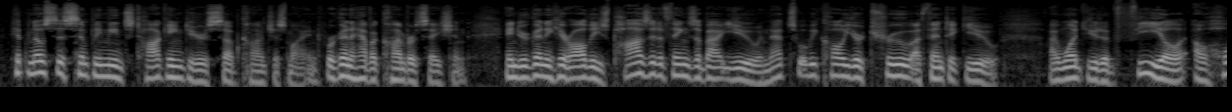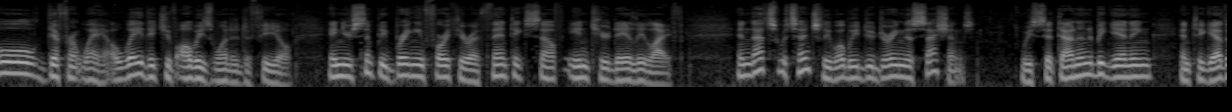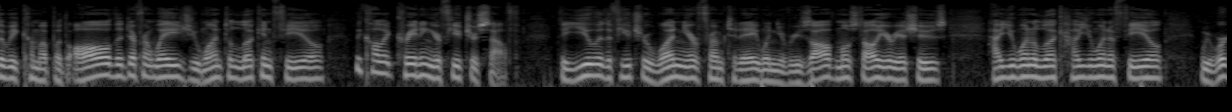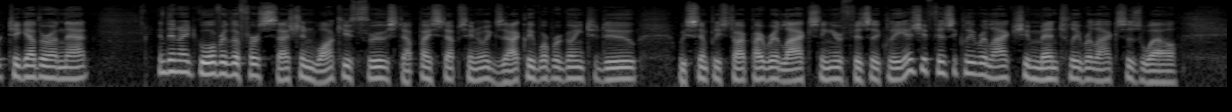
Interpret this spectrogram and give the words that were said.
hypnosis simply means talking to your subconscious mind. We're going to have a conversation, and you're going to hear all these positive things about you, and that's what we call your true, authentic you. I want you to feel a whole different way, a way that you've always wanted to feel. And you're simply bringing forth your authentic self into your daily life. And that's essentially what we do during the sessions. We sit down in the beginning, and together we come up with all the different ways you want to look and feel. We call it creating your future self. The you of the future one year from today, when you've resolved most all your issues, how you want to look, how you want to feel. We work together on that. And then I'd go over the first session, walk you through step by step so you know exactly what we're going to do. We simply start by relaxing you physically. As you physically relax, you mentally relax as well.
